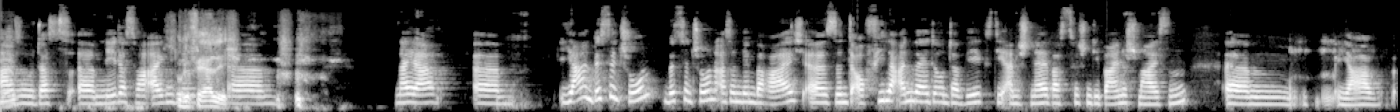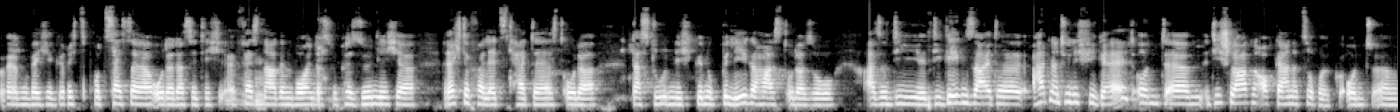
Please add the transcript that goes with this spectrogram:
Nee? Also das, ähm, nee, das war eigentlich. So gefährlich. Ähm, naja, ähm, ja, ein bisschen schon, ein bisschen schon. Also in dem Bereich äh, sind auch viele Anwälte unterwegs, die einem schnell was zwischen die Beine schmeißen ähm, ja, irgendwelche Gerichtsprozesse oder dass sie dich äh, festnageln wollen, dass du persönliche Rechte verletzt hättest oder dass du nicht genug Belege hast oder so. Also die, die Gegenseite hat natürlich viel Geld und ähm, die schlagen auch gerne zurück und äh,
